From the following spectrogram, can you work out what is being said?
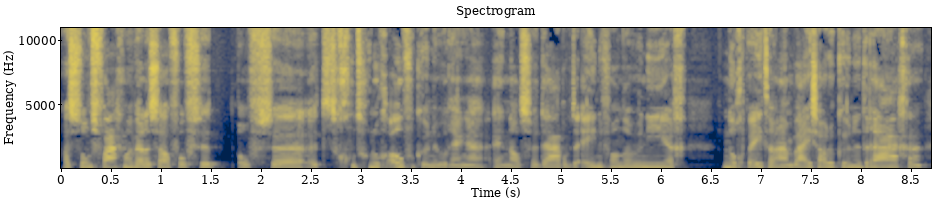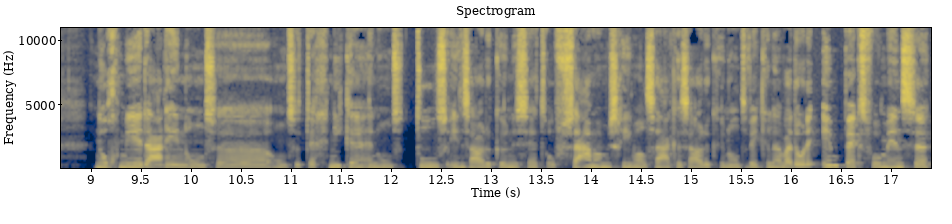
Maar soms vraag ik me wel eens af of ze, of ze het goed genoeg over kunnen brengen. En als we daar op de een of andere manier nog beter aan bij zouden kunnen dragen nog meer daarin onze, onze technieken en onze tools in zouden kunnen zetten. Of samen misschien wel zaken zouden kunnen ontwikkelen. Waardoor de impact voor mensen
